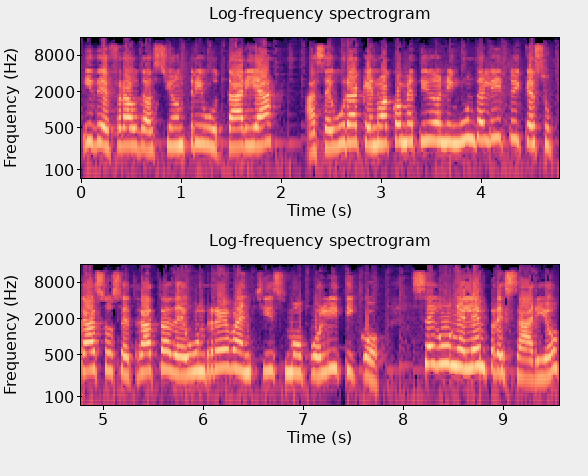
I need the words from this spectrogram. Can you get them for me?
y defraudación tributaria. Asegura que no ha cometido ningún delito y que su caso se trata de un revanchismo político. Según el empresario,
